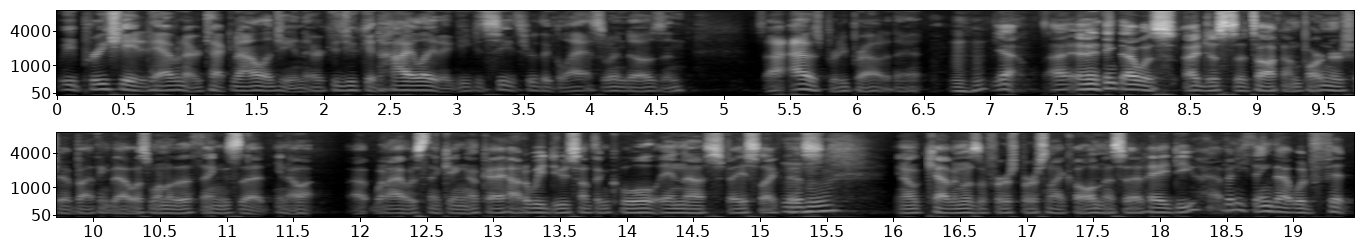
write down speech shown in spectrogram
we appreciated having our technology in there because you could highlight it, you could see through the glass windows, and so I, I was pretty proud of that. Mm-hmm. Yeah, I, and I think that was I just to talk on partnership. I think that was one of the things that you know when I was thinking, okay, how do we do something cool in a space like this? Mm-hmm. You know, Kevin was the first person I called, and I said, hey, do you have anything that would fit?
